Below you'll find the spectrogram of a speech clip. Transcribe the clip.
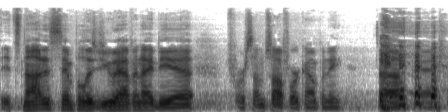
it's not as simple as you have an idea for some software company, uh, and,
